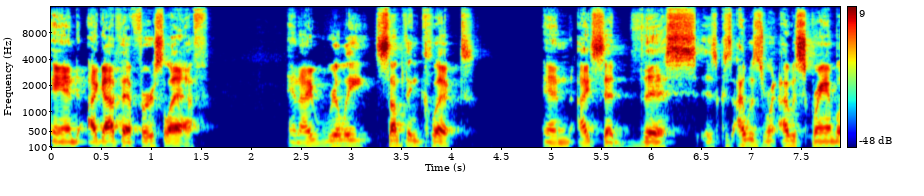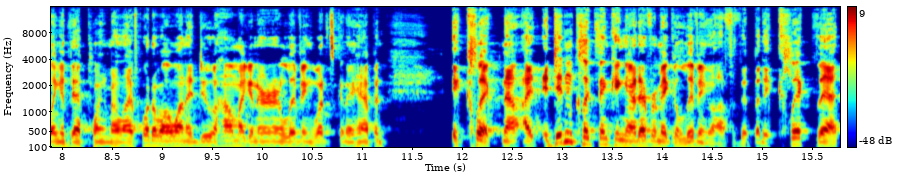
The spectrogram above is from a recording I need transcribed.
And I got that first laugh, and I really something clicked, and I said, "This is because I was I was scrambling at that point in my life. What do I want to do? How am I going to earn a living? What's going to happen?" it clicked. Now, I, it didn't click thinking I'd ever make a living off of it, but it clicked that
